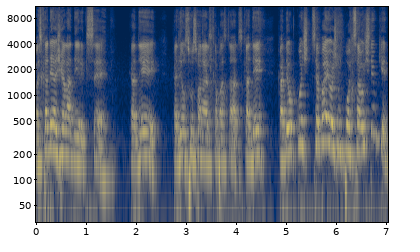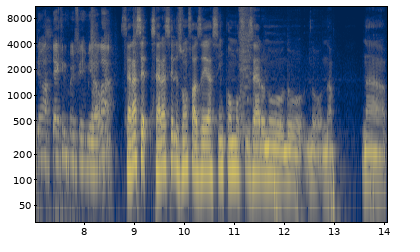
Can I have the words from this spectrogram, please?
mas cadê a geladeira que serve? Cadê, cadê os funcionários capacitados? Cadê, cadê o quanti... Você vai hoje no posto de saúde, tem o quê? Tem uma técnica ou enfermeira lá? Será se, será se eles vão fazer assim como fizeram no, no, no, na, na-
